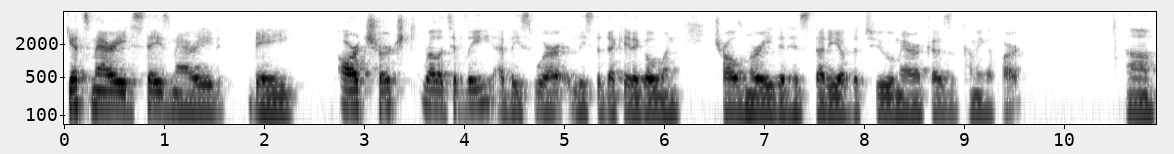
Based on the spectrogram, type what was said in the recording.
gets married, stays married. They are churched relatively, at least were at least a decade ago when Charles Murray did his study of the two Americas coming apart. Um,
